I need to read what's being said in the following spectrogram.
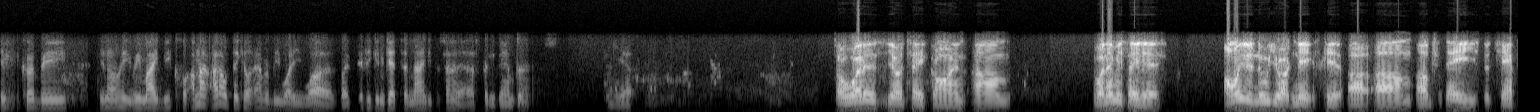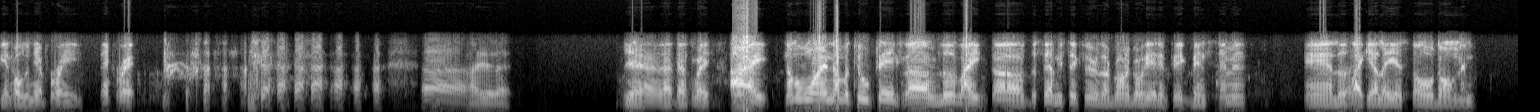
He could be, you know, he, he might be. Cl- I'm not. I don't think he'll ever be what he was, but if he can get to 90 percent of that, that's pretty damn good. Yep. So, what is your take on? Um, well, let me say this: only the New York Knicks could uh, um, upstage the champion holding their parade. Is that correct? uh, I hear that. Yeah, that, that's the way. All right, number one, number two picks. Um, look like uh, the 76ers are going to go ahead and pick Ben Simmons, and looks Right. like LA is sold on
